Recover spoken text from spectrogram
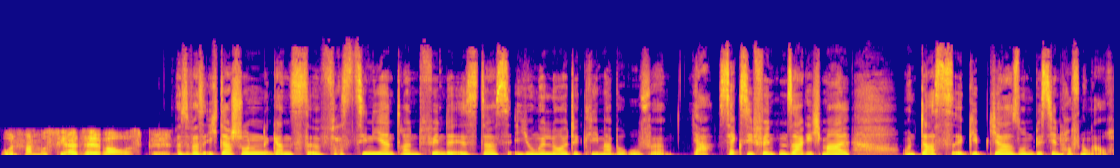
Und man muss die halt selber ausbilden. Also was ich da schon ganz äh, faszinierend dran finde, ist, dass junge Leute Klimaberufe ja sexy finden, sage ich mal. Und das gibt ja so ein bisschen Hoffnung auch.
